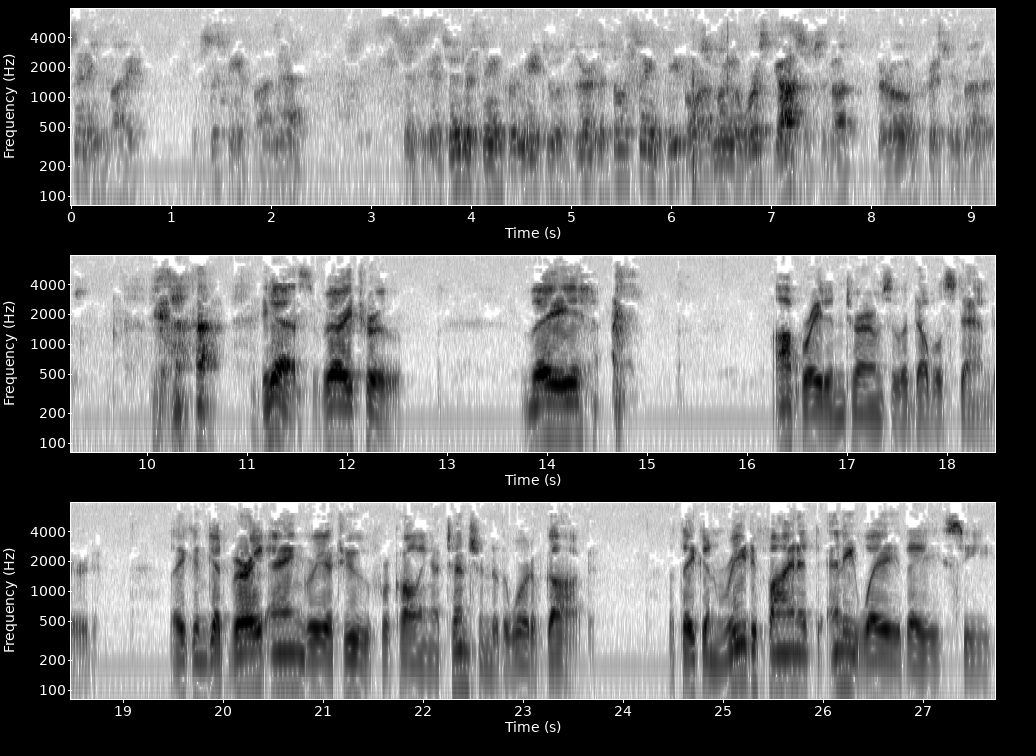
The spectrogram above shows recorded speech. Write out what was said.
sinning by insisting upon that, it's, it's interesting for me to observe that those same people are among the worst gossips about their own Christian brothers. yes, very true they operate in terms of a double standard. They can get very angry at you for calling attention to the Word of God, but they can redefine it any way they see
